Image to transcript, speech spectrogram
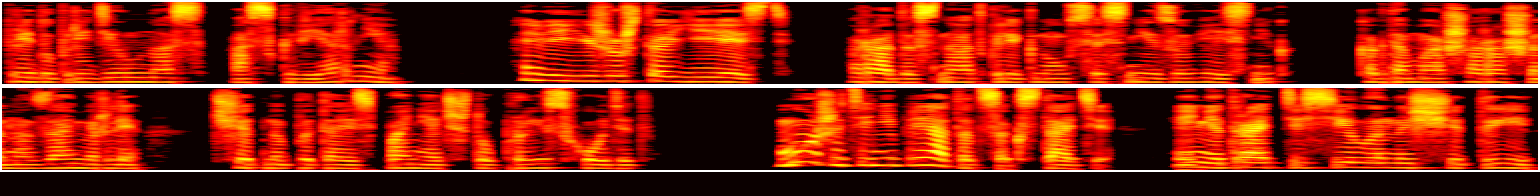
предупредил нас о скверне?» «Вижу, что есть!» — радостно откликнулся снизу вестник, когда мы ошарашенно замерли, тщетно пытаясь понять, что происходит. «Можете не прятаться, кстати, и не тратьте силы на щиты,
